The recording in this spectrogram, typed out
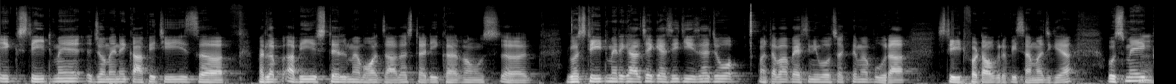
एक स्ट्रीट में जो मैंने काफ़ी चीज़ मतलब अभी स्टिल मैं बहुत ज़्यादा स्टडी कर रहा हूँ उस वो स्ट्रीट मेरे ख्याल से एक ऐसी चीज़ है जो मतलब आप ऐसे नहीं बोल सकते मैं पूरा स्ट्रीट फोटोग्राफी समझ गया। उसमें एक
